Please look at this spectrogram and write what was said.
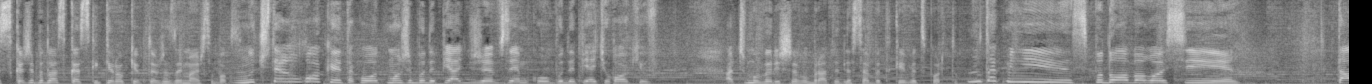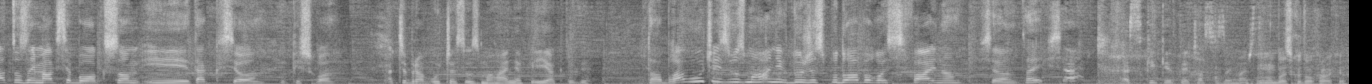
Скажи, будь ласка, скільки років ти вже займаєшся боксом? Ну, 4 роки, так от може буде 5 вже взимку, буде 5 років. А чому вирішив обрати для себе такий вид спорту? Ну так мені сподобалось і тато займався боксом і так все, і пішло. А чи брав участь у змаганнях і як тобі? Та брав участь у змаганнях, дуже сподобалось, файно, все, та й все. А скільки ти часу займаєшся? Ну, близько двох років.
